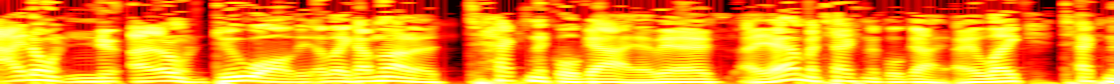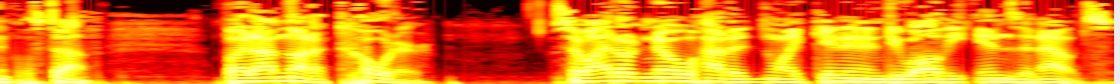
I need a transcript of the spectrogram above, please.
I don't I don't do all the like I'm not a technical guy. I mean, I, I am a technical guy. I like technical stuff, but I'm not a coder, so I don't know how to like get in and do all the ins and outs.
